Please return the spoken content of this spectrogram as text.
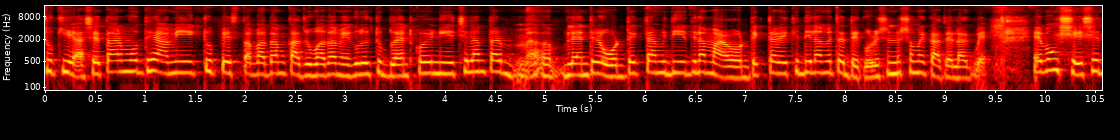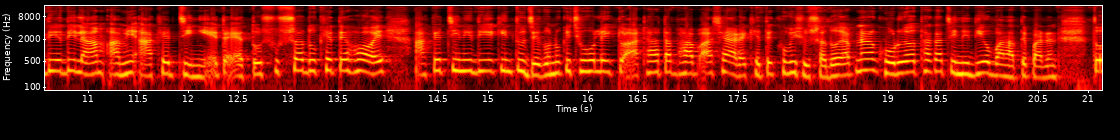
শুকিয়ে আসে। তার মধ্যে আমি একটু পেস্তা বাদাম, কাজু বাদাম, এগুলো একটু ব্ল্যান্ড করে নিয়েছিলাম। তার ব্লেন্ডের অর্ধেকটা আমি দিয়ে দিলাম আর অর্ধেকটা রেখে দিলাম, এটা ডেকোরেশনের সময় কাজে লাগবে। এবং শেষে দিয়ে দিলাম আমি আখের চিনি। এটা এত সুস্বাদু খেতে হয়, আখের চিনি দিয়ে কিন্তু যে কোনো কিছু হলে একটু আঠা আঠা ভাব আসে আর খেতে খুবই সুস্বাদু হয়। আপনারা ঘরোয়া থাকা চিনি দিয়েও বানাতে পারেন। তো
